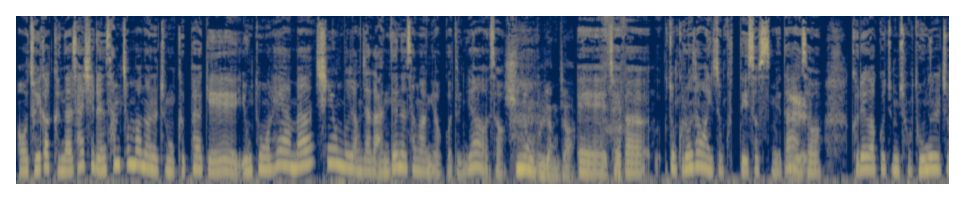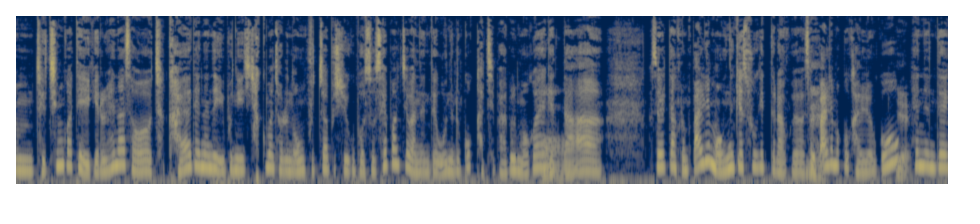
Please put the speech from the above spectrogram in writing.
어, 저희가 그날 사실은 3천만 원을 좀 급하게 융통을 해야만 신용불량자가 안 되는 상황이었거든요. 그래서 신용불량자. 예, 제가 좀 그런 상황이 좀 그때 있었습니다. 예. 그래서 그래갖고 좀 돈을 좀 제 친구한테 얘기를 해놔서 가야 되는데 이분이 자꾸만 저를 너무 붙잡으시고 벌써 세 번째 왔는데 오늘은 꼭 같이 밥을 먹어야겠다. 어. 그래서 일단 그럼 빨리 먹는 게 수겠더라고요. 그래서 네. 빨리 먹고 가려고 예. 했는데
